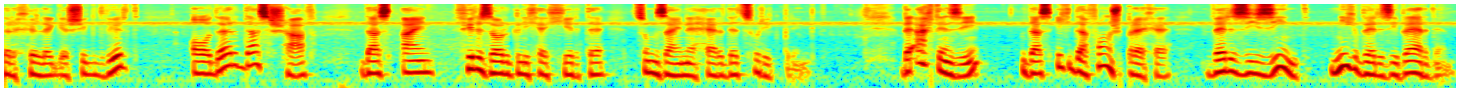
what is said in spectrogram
der Hölle geschickt wird, oder das Schaf, das ein fürsorglicher Hirte zum seine Herde zurückbringt. Beachten Sie, dass ich davon spreche, wer Sie sind, nicht wer Sie werden.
